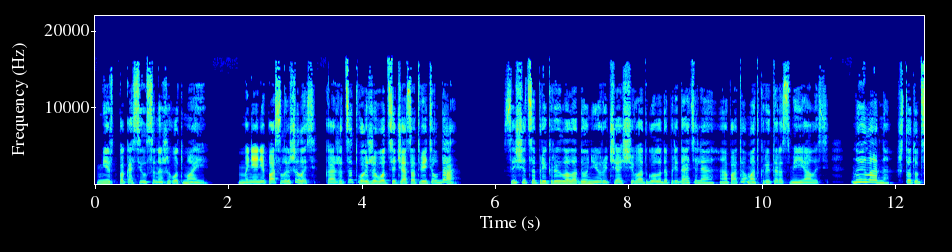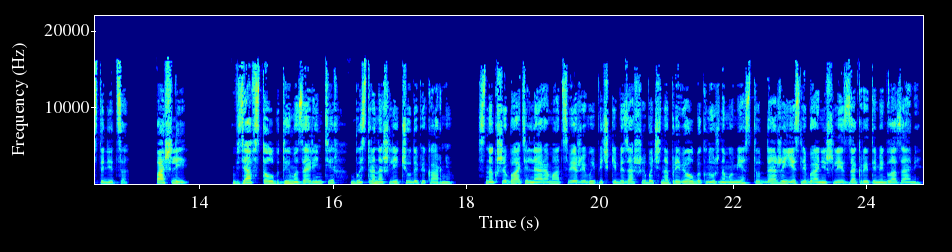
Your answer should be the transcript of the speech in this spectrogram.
Мирт покосился на живот Майи. Мне не послышалось? Кажется, твой живот сейчас ответил «да». Сыщица прикрыла ладонью рычащего от голода предателя, а потом открыто рассмеялась. «Ну и ладно, что тут стыдиться? Пошли!» Взяв столб дыма за ориентир, быстро нашли чудо-пекарню. Сногсшибательный аромат свежей выпечки безошибочно привел бы к нужному месту, даже если бы они шли с закрытыми глазами.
